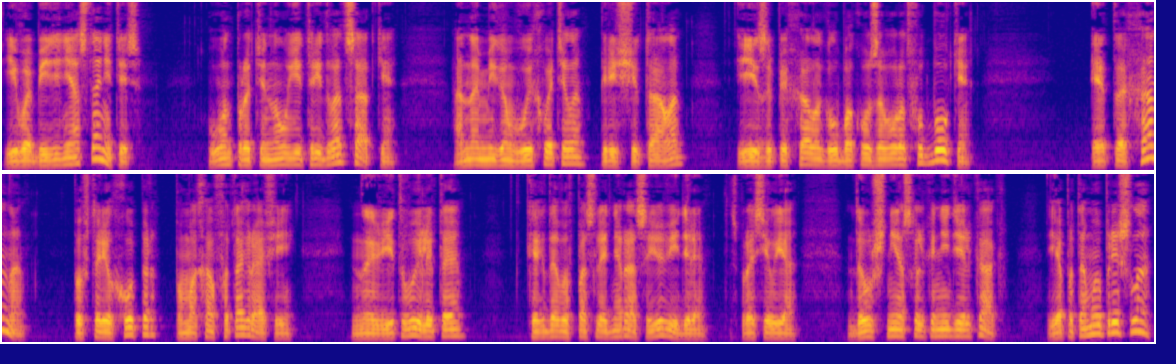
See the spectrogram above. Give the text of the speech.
и в обиде не останетесь». Он протянул ей три двадцатки. Она мигом выхватила, пересчитала и запихала глубоко за ворот футболки. «Это Ханна?» — повторил Хоппер, помахав фотографией. «На вид вылитая». «Когда вы в последний раз ее видели?» — спросил я. «Да уж несколько недель как. Я потому и пришла.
